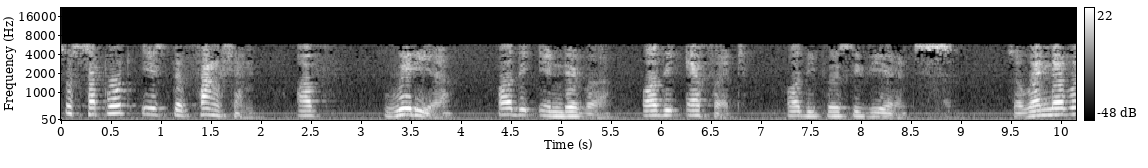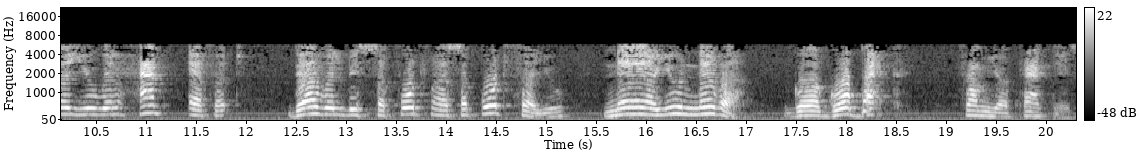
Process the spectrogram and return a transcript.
So support is the function of virya or the endeavor or the effort or the perseverance. So whenever you will have effort, there will be support for, uh, support for you. Nay, you never go, go back from your practice.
